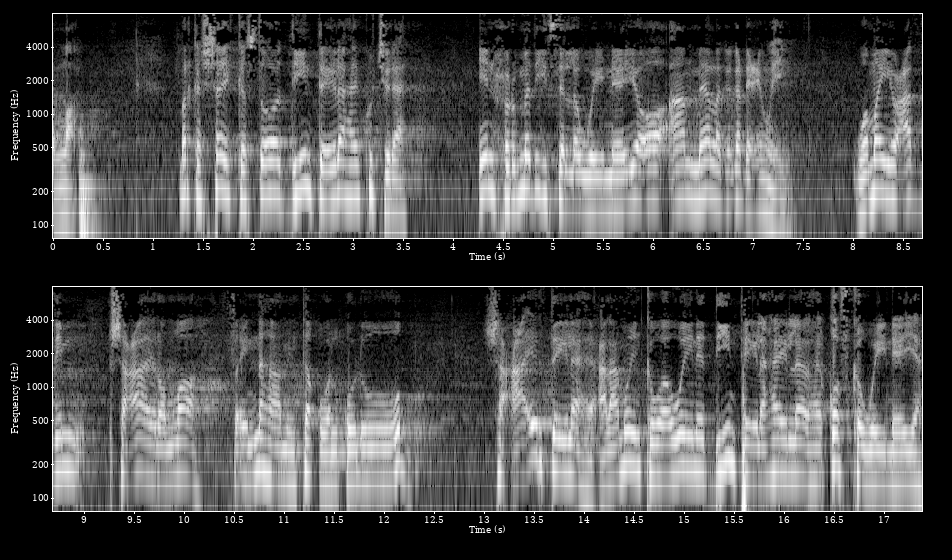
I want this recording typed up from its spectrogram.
allah marka shay kasta oo diinta ilaahay ku jira in xurmadiisa la weyneeyo oo aan meel lagaga dhicin weeye waman yucadim shacaa'ir allah fa innaha min taqwa alquluub shacaa'irta ilaahay calaamooyinka waaweyne diinta ilaahay leedahay qofka weyneeya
